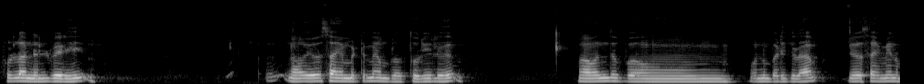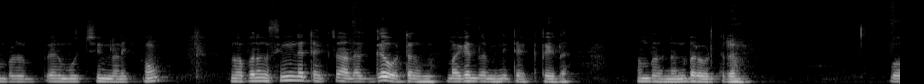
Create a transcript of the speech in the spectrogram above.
ஃபுல்லாக நெல்வெளி நான் விவசாயம் மட்டுமே நம்மளோட தொழில். நான் வந்து இப்போ ஒன்றும் படிக்கலை. விவசாயமே நம்ம பேர் மூச்சுன்னு நினைக்கிறோம். அப்புறம் சின்ன டிராக்டர் அழகாக ஓட்டாங்க மகேந்திரா மினி டிராக்டரில் நம்ம நண்பர் ஒருத்தர். ஓ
